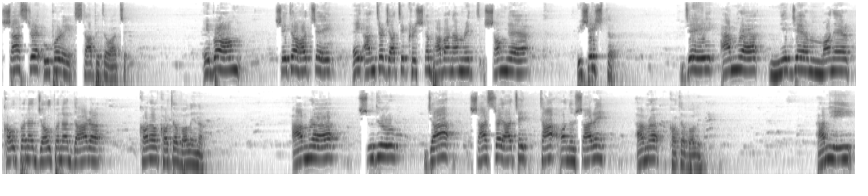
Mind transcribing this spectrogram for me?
শাস্ত্রের উপরে স্থাপিত আছে। এবং সেটা হচ্ছে এই আন্তর্জাতিক কৃষ্ণ ভাবানামৃত সঙ্গে বিশেষত। যে আমরা নিজের মনের কল্পনা, জল্পনা দ্বারা কোনো কথা বলে না। আমরা শুধু যা শাস্ত্রে আছে তা অনুসারে আমরা কথা বলি। আমি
